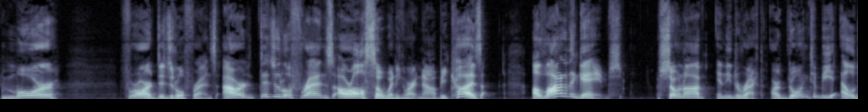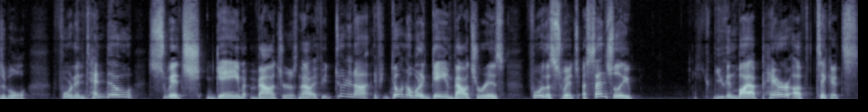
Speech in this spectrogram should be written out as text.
More for our digital friends. Our digital friends are also winning right now because a lot of the games shown off in the direct are going to be eligible for Nintendo Switch game vouchers. Now, if you do not if you don't know what a game voucher is for the Switch, essentially you can buy a pair of tickets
